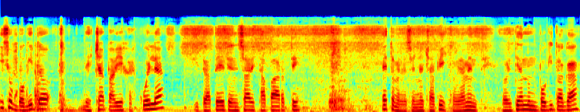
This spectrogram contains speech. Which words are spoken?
hice un poquito de chapa vieja escuela y traté de tensar esta parte. Esto me lo enseñó chapista obviamente. Volteando un poquito acá.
